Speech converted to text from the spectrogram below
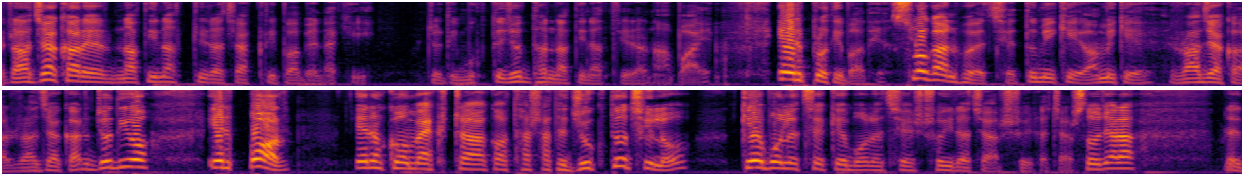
রাজাকারের নাতিনাত্রীরা চাকরি পাবে নাকি যদি মুক্তিযোদ্ধার নাতিনাত্রীরা না পায়। এর প্রতিবাদে স্লোগান হয়েছে তুমি কে? আমি কে? রাজাকার রাজাকার। যদিও এরপর এরকম একটা কথার সাথে যুক্ত ছিল কে বলেছে কে বলেছে স্বৈরাচার স্বৈরাচার। সো যারা মানে,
